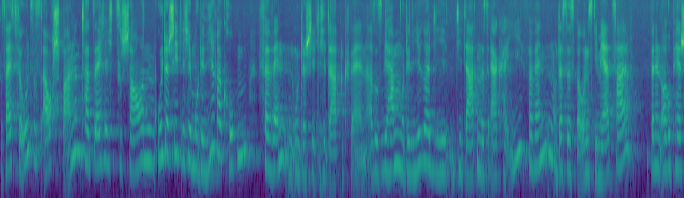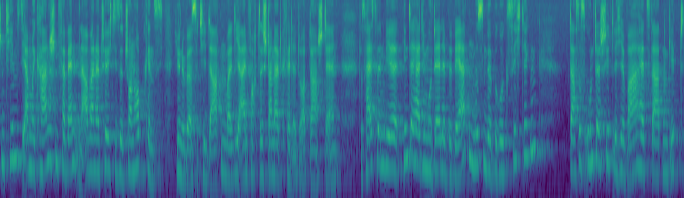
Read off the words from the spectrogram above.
Das heißt, für uns ist auch spannend, tatsächlich zu schauen, unterschiedliche Modellierergruppen verwenden unterschiedliche Datenquellen. Also wir haben Modellierer, die die Daten des RKI verwenden und das ist bei uns die Mehrzahl bei den europäischen Teams. Die amerikanischen verwenden aber natürlich diese John Hopkins University Daten, weil die einfach die Standardquelle dort darstellen. Das heißt, wenn wir hinterher die Modelle bewerten, müssen wir berücksichtigen, dass es unterschiedliche Wahrheitsdaten gibt,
